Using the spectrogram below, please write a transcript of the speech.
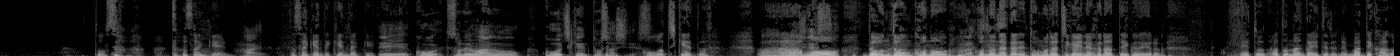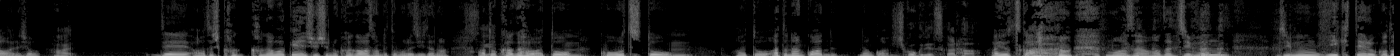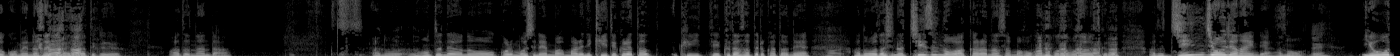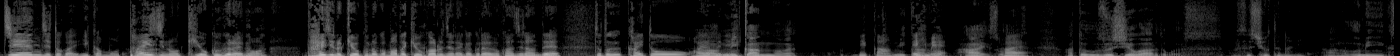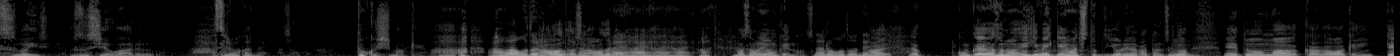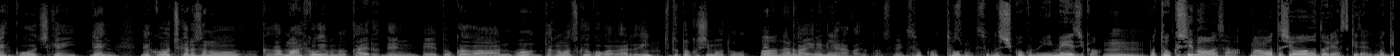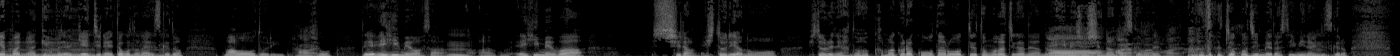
土佐、土佐県。はい。土佐県って県だっけ？で、こう、それはあの、高知県土佐市です。高知県と、ああ、同じですもう、どんどんこの、この中で友達がいなくなっていくんだけど。えっと、あと何か言ってたよね？まあ、で、香川でしょ？はい。で、あ私か、香川県出身の香川さんって友達いたな。あと、香川とうん、高知と、うんあと、あと何個あるの？何個あるの？四国ですから。あ、4つか。もうさ、本当自分、自分生きてることごめんなさいって感じになってくる。あとなんだ？あの、本当ね、あの、これもしね、ま、稀に聞いてくれた、聞いてくださってる方ね、はい。あの、私の地図のわからなさ、まあ、他のこともそうなんですけど、あの、尋常じゃないんだよ。あのそ、うね。幼稚園児とか以下、もう胎児の記憶ぐらいの、胎児の記憶の方がまだ記憶あるんじゃないかぐらいの感じなんで、ちょっと回答を早めに。あみかんの、みかん、みかんの愛媛。はい、そうです。はい。あと、渦潮があるところです。寿司って何？あの、海にすごい渦潮がある、あ、それわかんない。徳島県。あ、あ阿波踊りのとこだ。阿波踊りはいはいのとこはいはい。あ、まあ、その4県なんですけど。なるほどね。はい。だ今回はその愛媛県はちょっと寄れなかったんですけど、うん。えっ、と、まあ、香川県行って、高知県行って、うん。で、高知からその、まあ、飛行機でも帰るんで、うん。えっ、と、香川の高松空港から帰るときに、ちょっと徳島を通ってあなるほどね。帰るみたいな感じだったんですね。そうか、とその四国のイメージか。うん。まあ、徳島はさ、まあ、うん。私は阿波踊りは好きだけど、まあ、現場に、あうん現場で現地には行ったことないですけど、まあ、阿波踊りでしょ、で、愛媛はさ、うん。あ愛媛は知らん。一人あの、一人ね、あの、鎌倉幸太郎っていう友達がね、あの、愛媛出身なんですけどね。ちょ、個人名出して意味ないんですけど。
